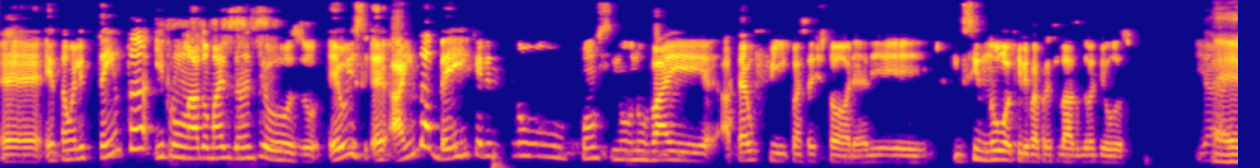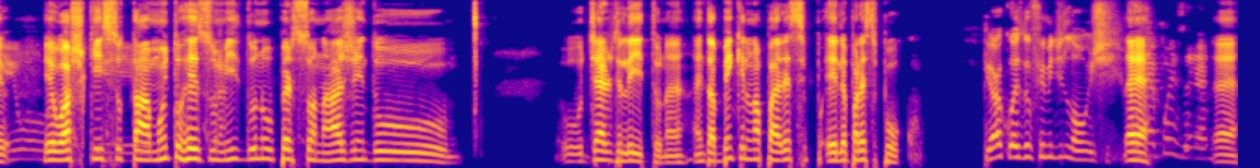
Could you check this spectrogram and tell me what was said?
É, então ele tenta ir para um lado mais grandioso. Eu é, ainda bem que ele não, não, não vai até o fim com essa história. Ele insinua que ele vai para esse lado grandioso. É, eu, eu acho que isso tá muito resumido no personagem do o Jared Leto, né? Ainda bem que ele não aparece, ele aparece pouco. Pior coisa do filme de longe. É. é pois é. É.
